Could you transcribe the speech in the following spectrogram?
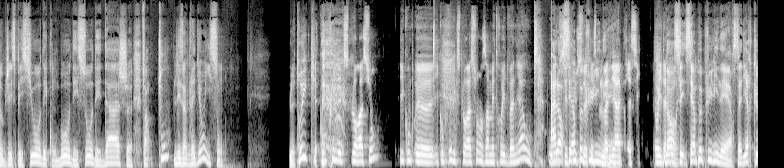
objets spéciaux, des combos, des sauts, des dashs. Enfin, tous les ingrédients y sont. Le truc, Y compris l'exploration y, comp- euh, y compris l'exploration dans un Metroidvania ou, ou Alors, c'est un peu plus linéaire. classique? Oui, d'accord. Non, c'est un peu plus linéaire. C'est-à-dire que,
